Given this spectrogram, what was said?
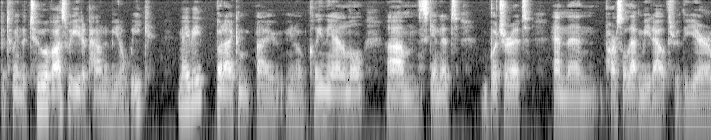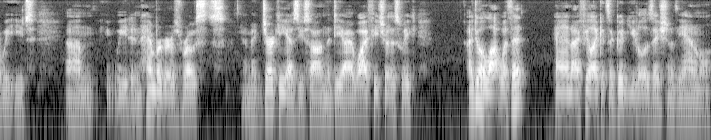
between the two of us we eat a pound of meat a week maybe. But I can I you know clean the animal, um, skin it, butcher it, and then parcel that meat out through the year. We eat um, we eat in hamburgers, roasts, and make jerky, as you saw in the DIY feature this week. I do a lot with it, and I feel like it's a good utilization of the animal.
